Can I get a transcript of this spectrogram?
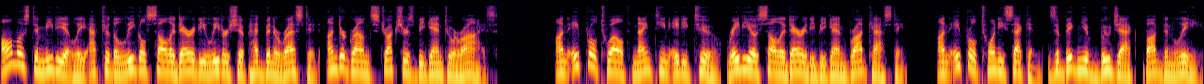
Almost immediately after the legal Solidarity leadership had been arrested, underground structures began to arise. On April 12, 1982, Radio Solidarity began broadcasting. On April 22, Zbigniew Bujak, Bogdan Lee,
